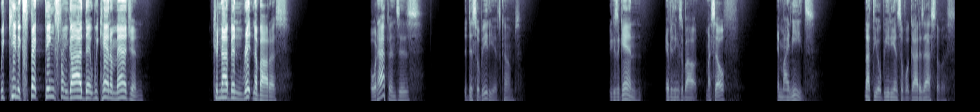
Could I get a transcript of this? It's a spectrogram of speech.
we can expect things from God that we can't imagine. Could not have been written about us. But what happens is the disobedience comes. Because again, everything's about myself and my needs, not the obedience of what God has asked of us.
